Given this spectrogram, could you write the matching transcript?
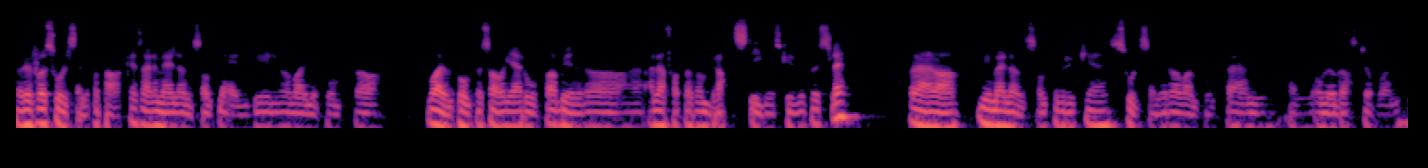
Når du får solceller på taket, så er det mer lønnsomt med elbil og varmepumpe. og Varmepumpesalget i Europa begynner å, eller har fått en sånn bratt stigningskurve plutselig. For det er da mye mer lønnsomt å bruke solceller og varmepumpe enn, enn olje og gass til oppvarming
